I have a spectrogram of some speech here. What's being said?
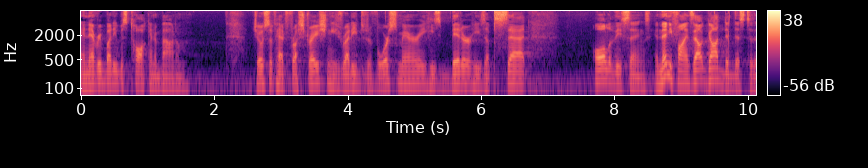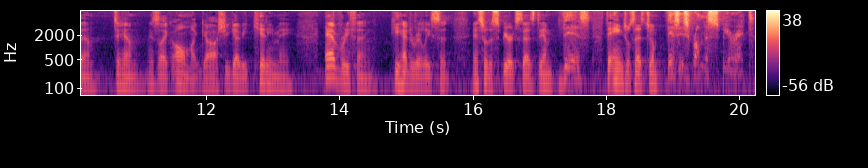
And everybody was talking about him. Joseph had frustration. He's ready to divorce Mary. He's bitter. He's upset. All of these things. And then he finds out God did this to them, to him. He's like, oh my gosh, you got to be kidding me. Everything. He had to release it. And so the Spirit says to him, This, the angel says to him, This is from the Spirit.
